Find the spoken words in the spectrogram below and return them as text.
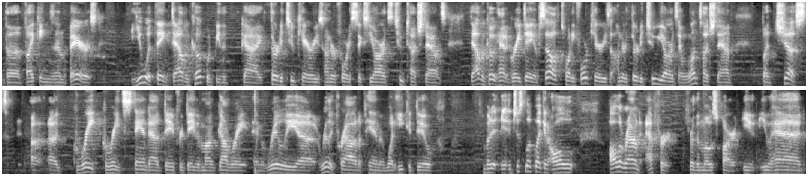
the Vikings and the Bears, you would think Dalvin Cook would be the guy 32 carries, 146 yards, two touchdowns. Dalvin Cook had a great day himself 24 carries, 132 yards, and one touchdown, but just a, a great, great standout day for David Montgomery, and really, uh, really proud of him and what he could do. But it, it just looked like an all all around effort for the most part. You you had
